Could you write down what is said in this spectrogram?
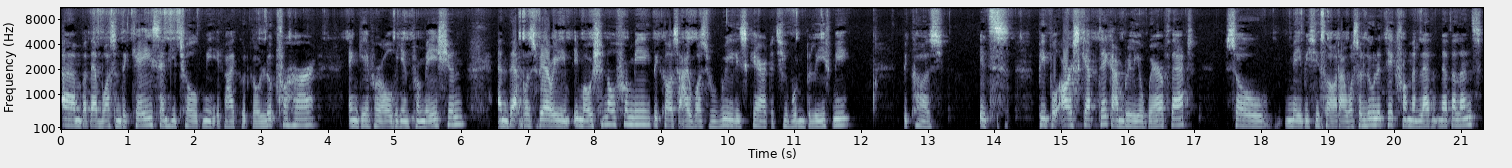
um, but that wasn't the case. And he told me if I could go look for her and give her all the information. And that was very emotional for me because I was really scared that she wouldn't believe me because it's people are skeptic. I'm really aware of that. So maybe she thought I was a lunatic from the Netherlands,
